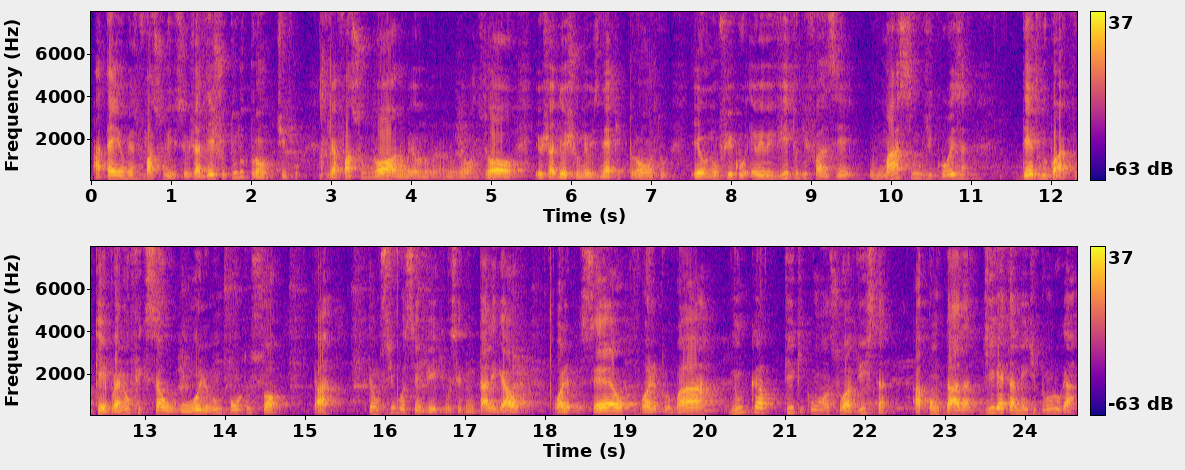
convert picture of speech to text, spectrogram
até eu mesmo faço isso. Eu já deixo tudo pronto, tipo, já faço um nó no meu, no, no meu anzol, eu já deixo o meu snap pronto. Eu não fico, eu evito de fazer o máximo de coisa dentro do barco. Por quê? Para não fixar o, o olho num ponto só, tá? Então, se você vê que você não está legal, olha para o céu, olha para o mar. Nunca fique com a sua vista apontada diretamente para um lugar,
